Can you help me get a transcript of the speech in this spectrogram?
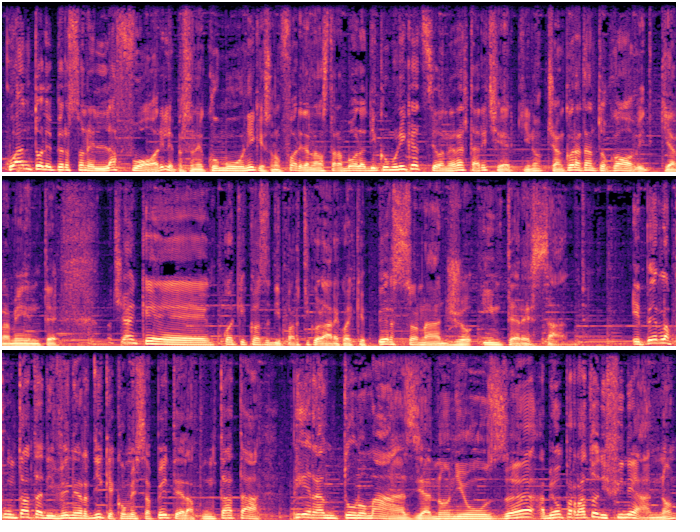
quanto le persone là fuori, le persone comuni che sono fuori dalla nostra bolla di comunicazione, in realtà ricerchino. C'è ancora tanto Covid, chiaramente, ma c'è anche qualche cosa di particolare, qualche personaggio interessante. E per la puntata di venerdì, che come sapete è la puntata per antonomasia no news, abbiamo parlato di fine anno,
